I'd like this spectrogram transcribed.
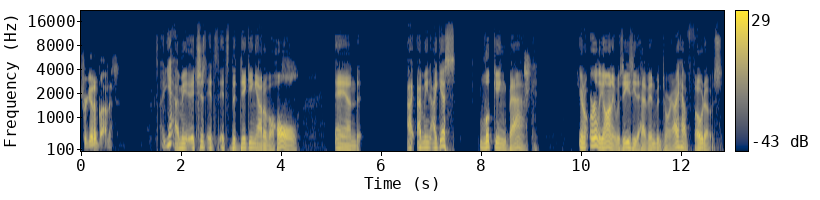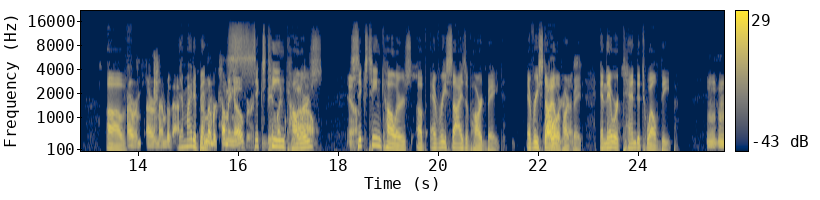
forget about it. yeah. I mean, it's just it's it's the digging out of a hole, and I I mean, I guess looking back, you know, early on it was easy to have inventory. I have photos of I rem- I remember that. there might have I been remember coming over 16 like, colors wow. Yeah. 16 colors of every size of hard bait every style Well of hard bait and they were 10 to 12 deep. Hmm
